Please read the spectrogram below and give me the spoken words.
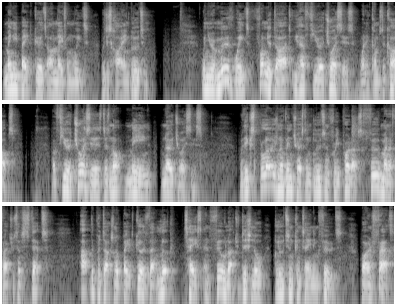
many baked goods are made from wheat, which is high in gluten. When you remove wheat from your diet, you have fewer choices when it comes to carbs. But fewer choices does not mean no choices. With the explosion of interest in gluten free products, food manufacturers have stepped up the production of baked goods that look, taste, and feel like traditional gluten containing foods, but are in fact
